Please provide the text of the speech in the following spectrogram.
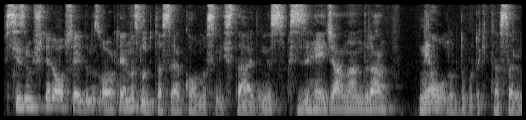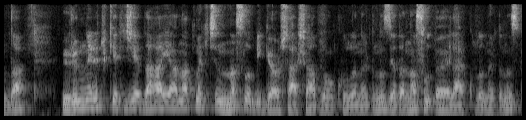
Siz müşteri olsaydınız ortaya nasıl bir tasarım konmasını isterdiniz? Sizi heyecanlandıran ne olurdu buradaki tasarımda? Ürünleri tüketiciye daha iyi anlatmak için nasıl bir görsel şablon kullanırdınız ya da nasıl öğeler kullanırdınız?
